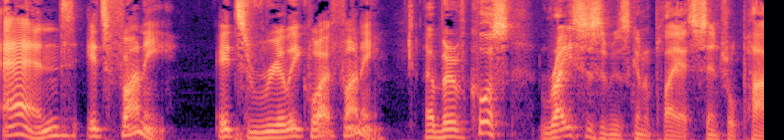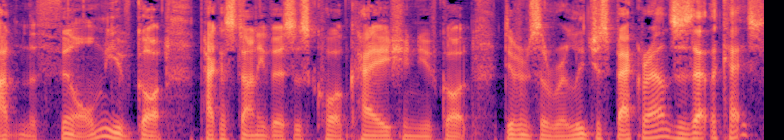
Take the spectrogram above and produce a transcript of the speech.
and it's funny. It's really quite funny. Uh, but of course, racism is going to play a central part in the film. You've got Pakistani versus Caucasian. You've got difference of religious backgrounds. Is that the case?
